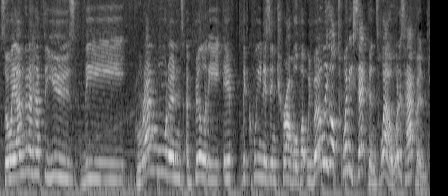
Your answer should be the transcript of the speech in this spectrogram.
So I am going to have to use the Grand Warden's ability if the Queen is in trouble. But we've only got 20 seconds. Wow, what has happened?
